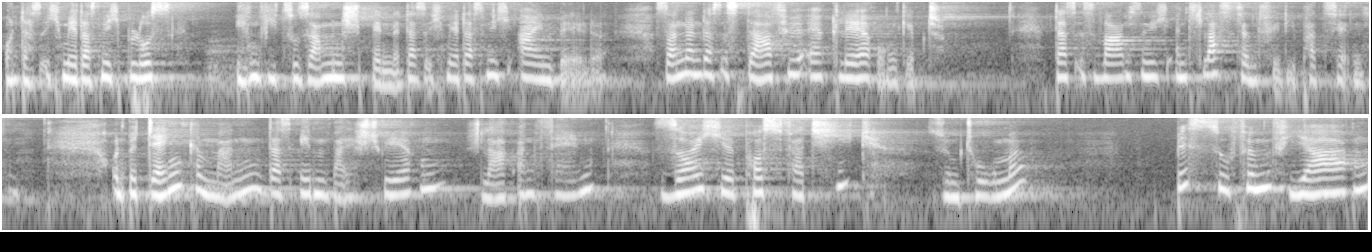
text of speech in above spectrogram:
und dass ich mir das nicht bloß irgendwie zusammenspinne, dass ich mir das nicht einbilde, sondern dass es dafür Erklärung gibt. Das ist wahnsinnig entlastend für die Patienten. Und bedenke man, dass eben bei schweren Schlaganfällen solche Postfatigue-Symptome bis zu fünf Jahren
